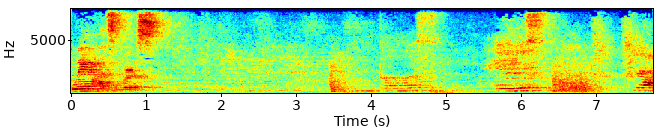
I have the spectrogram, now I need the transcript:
Where are the? Birds is fly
